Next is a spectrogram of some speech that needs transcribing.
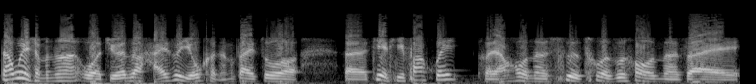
那为什么呢？我觉得还是有可能在做呃借题发挥和然后呢试错之后呢，再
